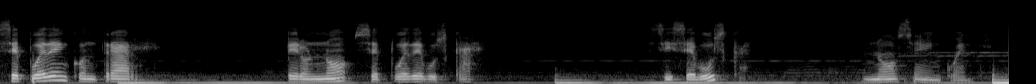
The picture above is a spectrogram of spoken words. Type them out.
Se puede encontrar, pero no se puede buscar. Si se busca, no se encuentra.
